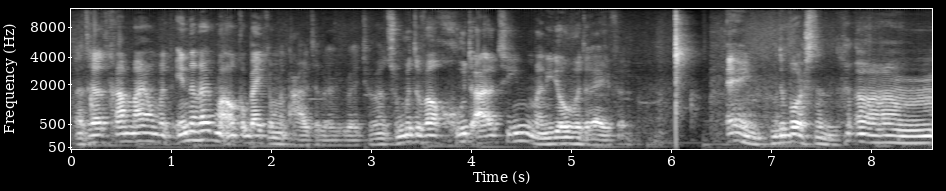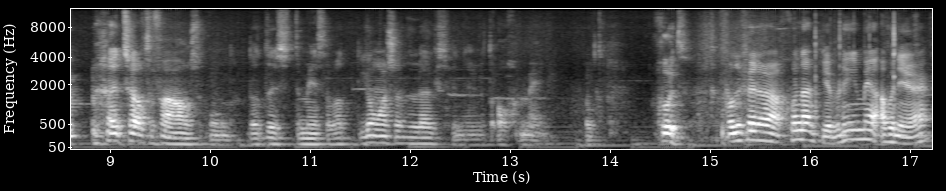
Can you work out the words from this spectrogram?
Het, gaat mij om het innerlijk, maar ook een beetje om het uiterlijk, weet je. Want ze moeten wel goed uitzien, maar niet overdreven. 1. De borsten. Um, hetzelfde verhaal als de kont. Dat is tenminste wat jongens het leukst vinden in het algemeen. Goed. Vond je verder een goed duimpje, je meer abonneer.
